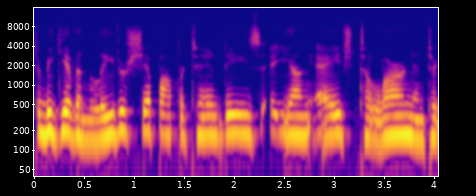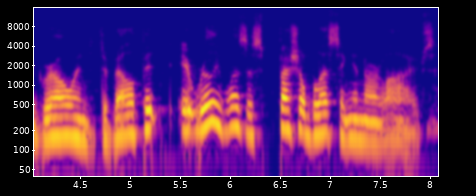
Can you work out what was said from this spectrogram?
to be given leadership opportunities at young age to learn and to grow and to develop it. It really was a special blessing in our lives.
